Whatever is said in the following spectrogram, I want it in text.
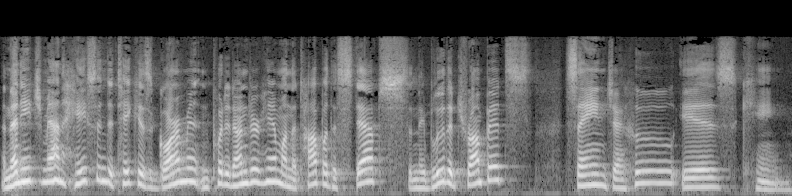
And then each man hastened to take his garment and put it under him on the top of the steps, and they blew the trumpets, saying, Jehu is king.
